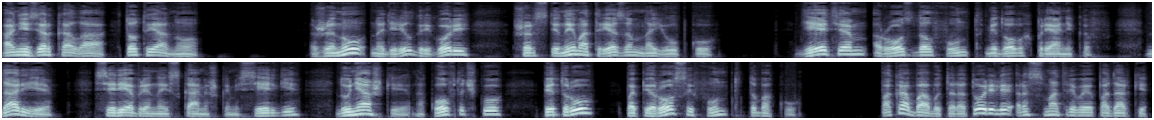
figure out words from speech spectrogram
а не зеркала, то-то и оно. Жену наделил Григорий шерстяным отрезом на юбку. Детям роздал фунт медовых пряников. Дарье серебряные с камешками серьги, Дуняшке на кофточку, Петру папиросы фунт табаку. Пока бабы тараторили, рассматривая подарки,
